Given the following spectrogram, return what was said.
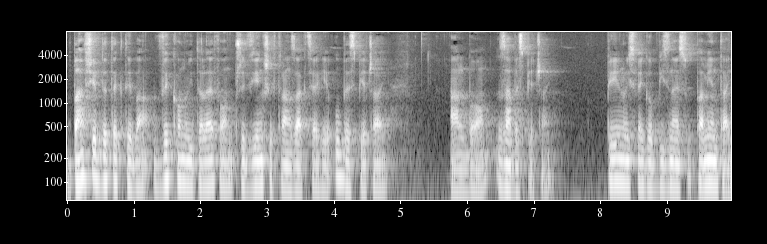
baw się w detektywa, wykonuj telefon, przy większych transakcjach je ubezpieczaj albo zabezpieczaj. Pilnuj swojego biznesu, pamiętaj,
